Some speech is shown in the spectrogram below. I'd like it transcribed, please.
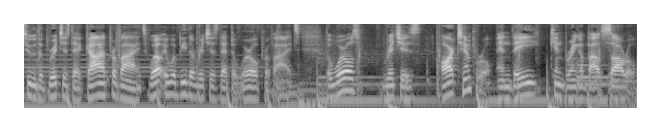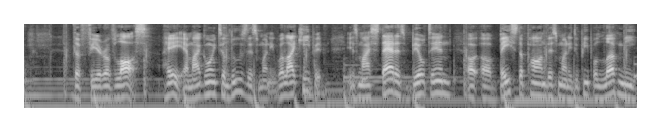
to the riches that God provides? Well, it would be the riches that the world provides. The world's riches are temporal and they can bring about sorrow. The fear of loss. Hey, am I going to lose this money? Will I keep it? Is my status built in or, based upon this money? Do people love me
